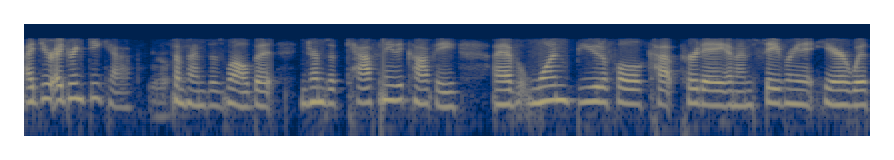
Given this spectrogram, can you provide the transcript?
I do I drink decaf Yeah. sometimes as well, but in terms of caffeinated coffee, I have one beautiful cup per day and I'm savoring it here with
